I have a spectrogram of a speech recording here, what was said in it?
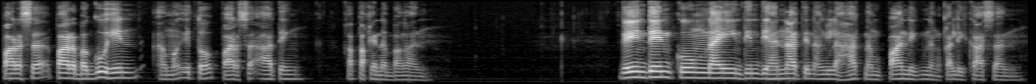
para, sa, para baguhin ang mga ito para sa ating kapakinabangan. Gayun din kung naiintindihan natin ang lahat ng panig ng kalikasan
